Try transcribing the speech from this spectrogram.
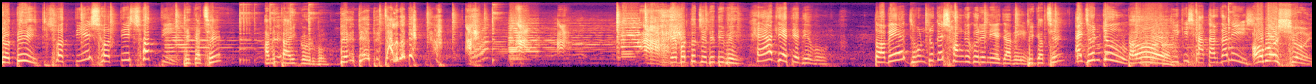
সত্যি? সত্যি সত্যি সত্যি। ঠিক আছে আমি তাই করব। দে দে দে চালু করে দে। এবার তো যেতে দিবে। হ্যাঁ যেতে দেব। তবে ঝন্টুকে সঙ্গে করে নিয়ে যাবে। ঠিক আছে। এই ঝন্টু তাই তুই কি সাঁতার জানিস? অবশ্যই।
